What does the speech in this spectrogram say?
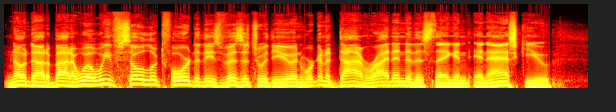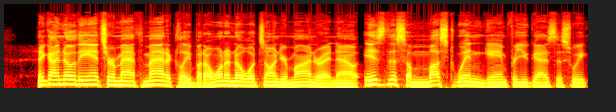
no doubt about it. Well, we've so looked forward to these visits with you, and we're going to dive right into this thing and, and ask you. I think I know the answer mathematically, but I want to know what's on your mind right now. Is this a must-win game for you guys this week?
